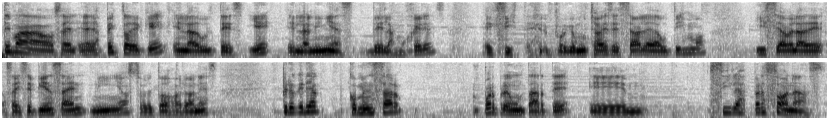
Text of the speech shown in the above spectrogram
tema, o sea, el, aspecto de que en la adultez y en la niñez de las mujeres existe, porque muchas veces se habla de autismo y se habla de, o sea, y se piensa en niños, sobre todo varones. Pero quería comenzar por preguntarte eh, si las personas,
